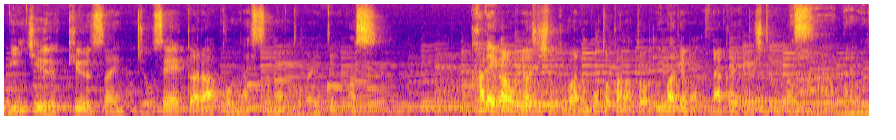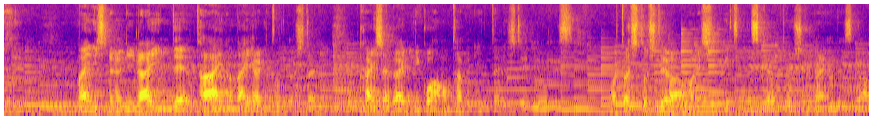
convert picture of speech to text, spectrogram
29歳の女性からこんな質問をいただいています。彼が同じ職場の元カノと今でも仲良くしています。なるほど毎日のように LINE で他愛のないやり取りをしたり会社帰りにご飯を食べに行ったりしているようです。私としてはあまり親密に付き合ってほしくないのですが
